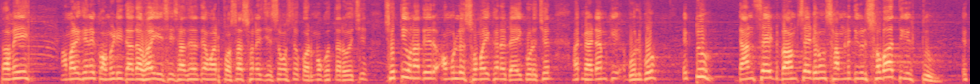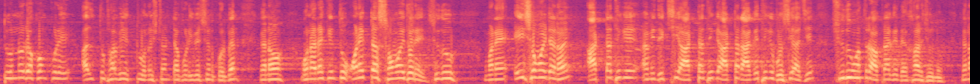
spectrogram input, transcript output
তো আমি আমার এখানে কমেডি দাদা ভাই এসে সাথে সাথে আমার প্রশাসনের যে সমস্ত কর্মকর্তা রয়েছে, সত্যি ওনাদের অমূল্য সময় এখানে ব্যয় করেছেন। আমি ম্যাডামকে বলব, একটু ডান সাইড বাম সাইড এবং সামনের দিকে সবার দিকে একটু একটু অন্যরকম করে আলতোভাবে একটু অনুষ্ঠানটা পরিবেশন করবেন। কেন, ওনারা কিন্তু অনেকটা সময় ধরে শুধু মানে এই সময়টা নয়, আটটা থেকে আমি দেখছি, আটটা থেকে আটটার আগে থেকে বসে আছে। শুধুমাত্র আপনাকে দেখার জন্য। কেন?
